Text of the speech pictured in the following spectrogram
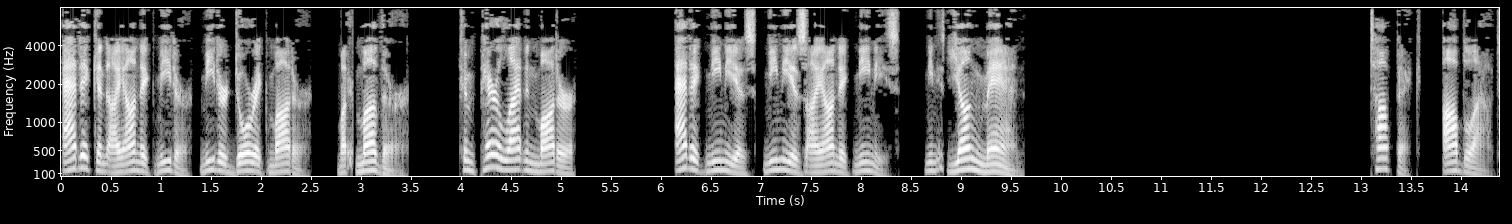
Attic and Ionic meter, meter Doric mater, mother, Compare Latin mater Attic Ninias, Ninias Ionic Ninis, young man Ablaut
